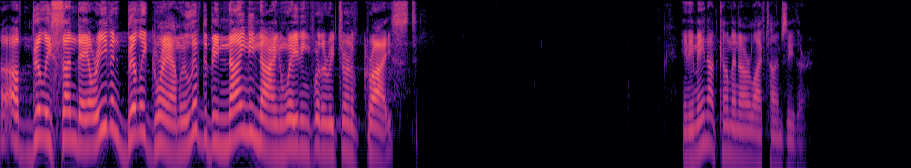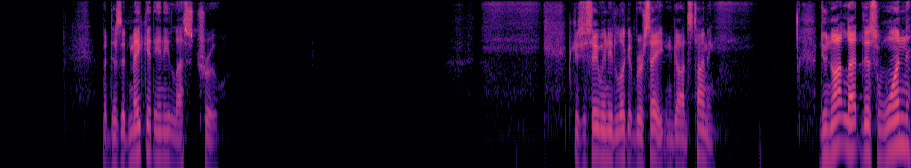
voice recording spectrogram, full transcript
of Billy Sunday or even Billy Graham, who lived to be 99 waiting for the return of Christ. And he may not come in our lifetimes either. But does it make it any less true? Because you see, we need to look at verse 8 and God's timing. Do not let this one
